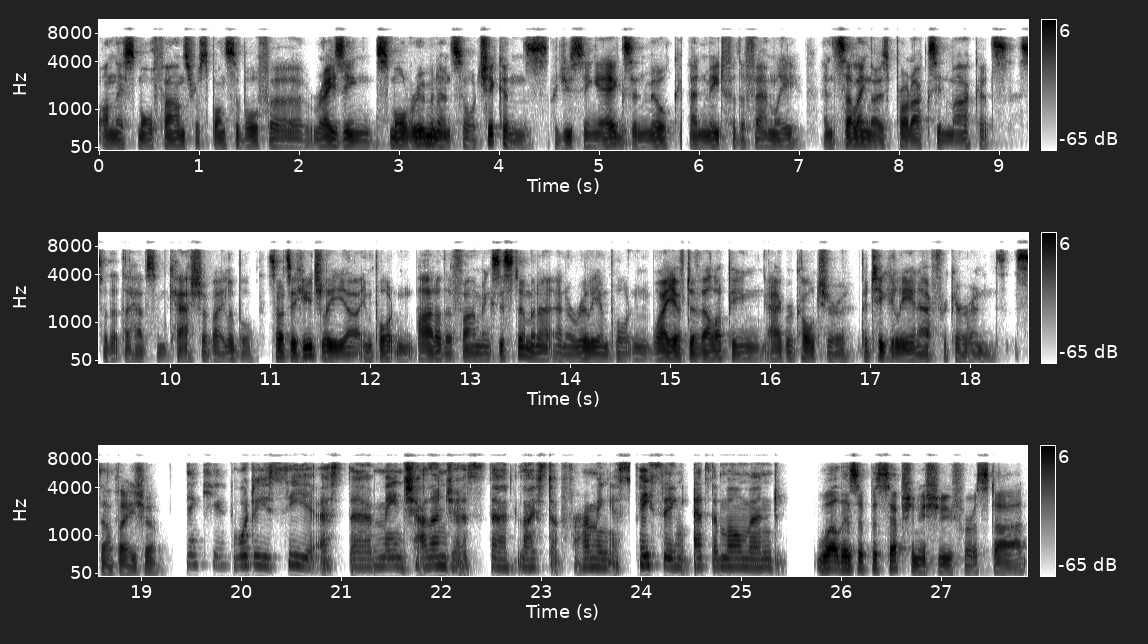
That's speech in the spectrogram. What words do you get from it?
on their small farms responsible for raising small ruminants or chickens, producing eggs and milk and meat for the family, and selling those products in markets so that they have some cash available. So it's a hugely uh, important part of the farming system and a, and a really important way of developing agriculture, particularly in Africa and South Asia. Thank you. What do you see as the main challenges that livestock farming is facing at the moment? Well, there's a perception issue for a start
